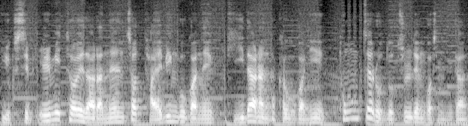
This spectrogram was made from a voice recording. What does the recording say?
61m에 달하는 첫 다이빙 구간의 기다란 낙하 구간이 통째로 노출된 것입니다.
